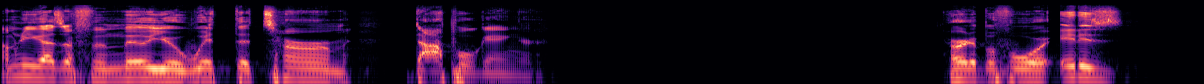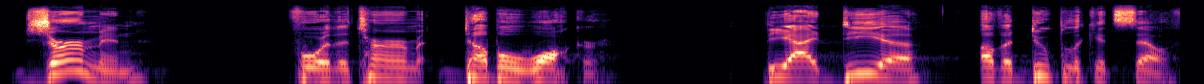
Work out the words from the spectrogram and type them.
How many of you guys are familiar with the term doppelganger? Heard it before? It is German for the term double walker the idea of a duplicate self.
